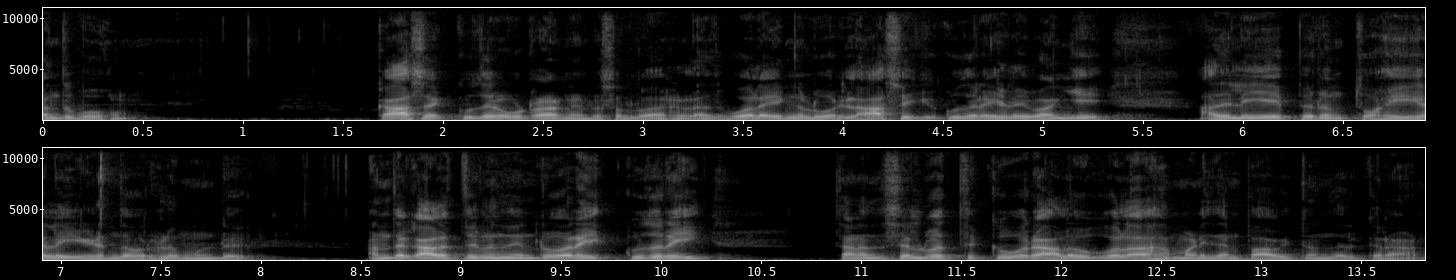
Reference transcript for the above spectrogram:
வந்து போகும். காசை குதிரை விட்றான் என்று சொல்வார்கள். அதுபோல் எங்கள் ஊரில் ஆசைக்கு குதிரைகளை வாங்கி அதிலேயே பெரும் தொகைகளை இழந்தவர்களும் உண்டு. அந்த காலத்திலிருந்து இன்று வரை குதிரை தனது செல்வத்துக்கு ஒரு அளவுகோலாக மனிதன் பாவித்து வந்திருக்கிறான்.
